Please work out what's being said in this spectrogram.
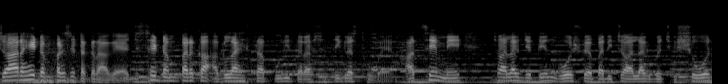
जा रहे डंपर से टकरा गया, जिससे डंपर का अगला हिस्सा पूरी तरह क्षतिग्रस्त हो गया। हादसे में चालक जितेंद्र घोष व परिचालक ब्रजकिशोर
